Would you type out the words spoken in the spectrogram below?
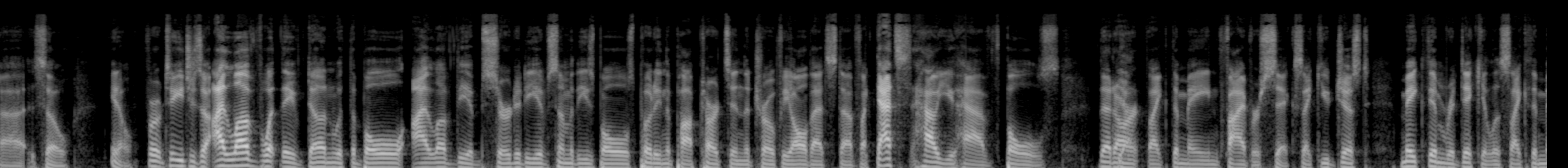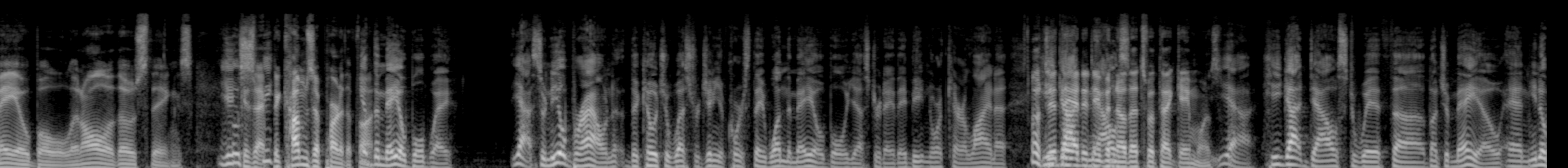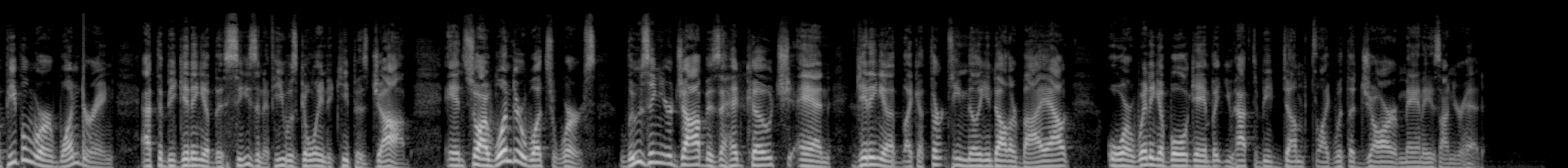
Uh, so you know, for to each his. own. I love what they've done with the bowl. I love the absurdity of some of these bowls, putting the Pop Tarts in the trophy, all that stuff. Like that's how you have bowls that Yeah. aren't like the main five or six. Like you just make them ridiculous, like the Mayo Bowl and all of those things, You know, because that becomes a part of the fun. the Mayo Bowl way. Yeah, so Neal Brown, the coach of West Virginia, of course, they won the Mayo Bowl yesterday. They beat North Carolina. oh, He did they? I didn't even know that's what that game was. Yeah, he got doused with uh, a bunch of mayo, and you know people were wondering at the beginning of the season if he was going to keep his job, and so I wonder what's worse: losing your job as a head coach and getting a like a thirteen million dollar buyout, or winning a bowl game but you have to be dumped like with a jar of mayonnaise on your head.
